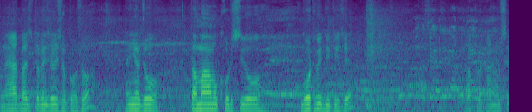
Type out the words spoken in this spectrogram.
અને આ બાજુ તમે જોઈ શકો છો. અહીંયા જો તમામ ખુરશીઓ ગોઠવી દીધી છે. આ પ્રકારનું છે.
